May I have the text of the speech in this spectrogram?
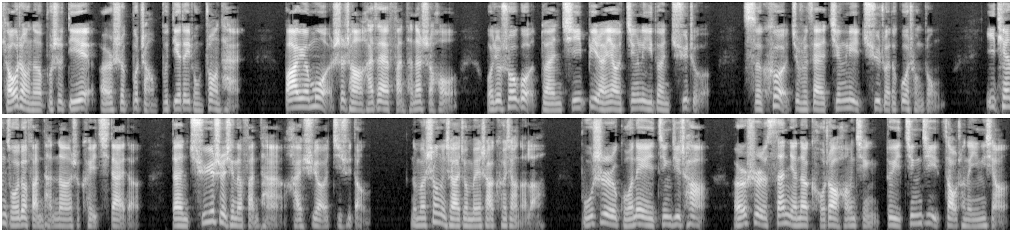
调整呢不是跌，而是不涨不跌的一种状态。八月末市场还在反弹的时候，我就说过，短期必然要经历一段曲折。此刻就是在经历曲折的过程中，一天左右的反弹呢是可以期待的，但趋势性的反弹还需要继续等。那么剩下就没啥可讲的了，不是国内经济差，而是三年的口罩行情对经济造成的影响，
